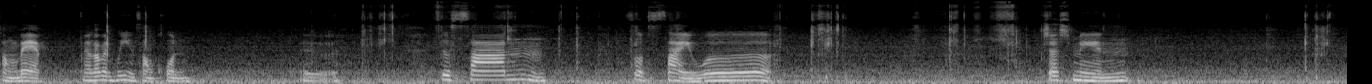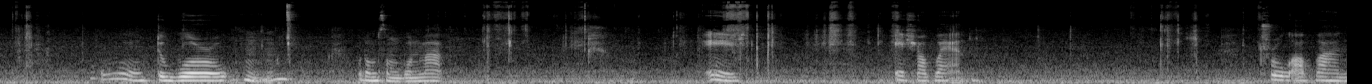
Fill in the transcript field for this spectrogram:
สองแบบ แล้วก็เป็นผู้หญิงสองคน เออ The Sun สดใสเวอร์ Judgment โอ้ The World อุดมสมบูรณ์มาก Age Age of Van True of One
